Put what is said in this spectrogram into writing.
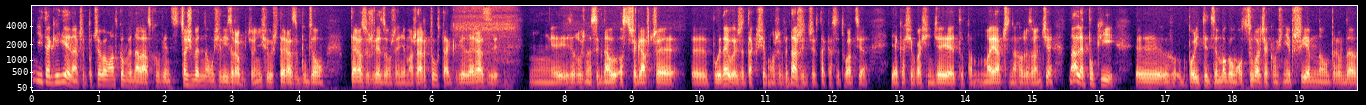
I tak i nie, znaczy potrzeba matką wynalazków, więc coś będą musieli zrobić. Oni się już teraz budzą, teraz już wiedzą, że nie ma żartów. Tak wiele razy mm, różne sygnały ostrzegawcze płynęły, że tak się może wydarzyć, że taka sytuacja, jaka się właśnie dzieje, to tam majaczy na horyzoncie. No ale póki y, politycy mogą odsuwać jakąś nieprzyjemną, prawda,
